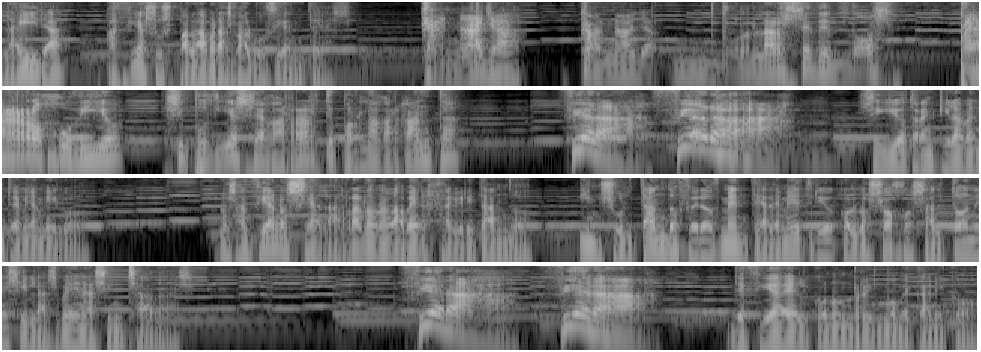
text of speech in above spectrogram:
La ira hacía sus palabras balbucientes. ¡Canalla! ¡Canalla! ¿Burlarse de dos perro judío si pudiese agarrarte por la garganta? ¡Fiera! ¡Fiera! Siguió tranquilamente mi amigo. Los ancianos se agarraron a la verja gritando, insultando ferozmente a Demetrio con los ojos saltones y las venas hinchadas. ¡Fiera! ¡Fiera! decía él con un ritmo mecánico.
